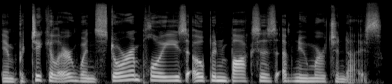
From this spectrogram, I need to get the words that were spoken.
in particular when store employees open boxes of new merchandise.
